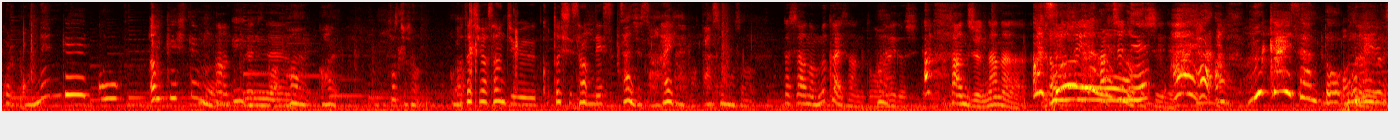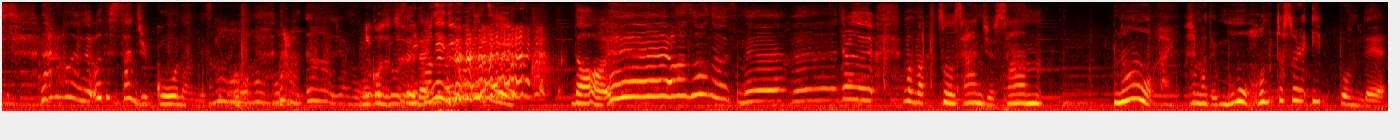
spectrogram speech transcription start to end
これご年齢をお聞きしてもいいですか？はいはい。サチさん。私は三十今年三です。三十三。はい。パスモさん。私あの向井さんと同い年で三十七。あそう八の年ではいはい。向井さんと。同い年。なるほどね。私三十五なんですけど。なるほど。じゃもう二個ずつ。ね。二個ずつ。だ。ええあそうなんですね。えじゃあまあまあその三十三の年までもう本当それ一本で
